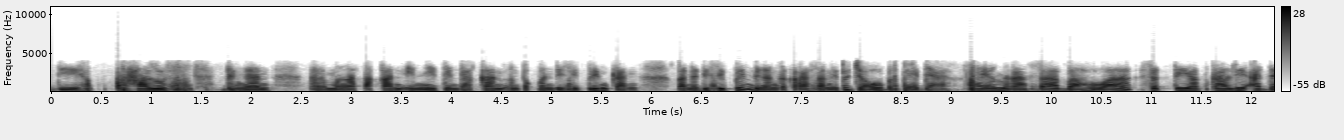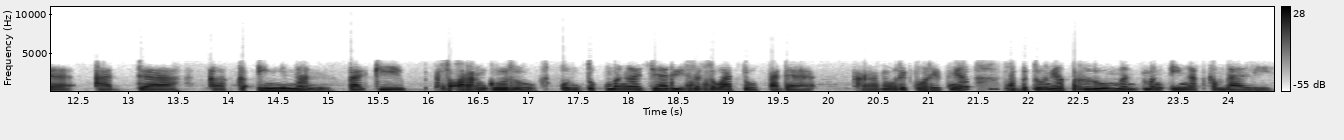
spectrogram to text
diperhalus dengan uh, mengatakan ini tindakan untuk mendisiplinkan. Karena disiplin dengan kekerasan itu jauh berbeda. Saya merasa bahwa setiap kali ada ada uh, keinginan bagi seorang guru untuk mengajari sesuatu pada uh, murid-muridnya sebetulnya perlu men mengingat kembali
